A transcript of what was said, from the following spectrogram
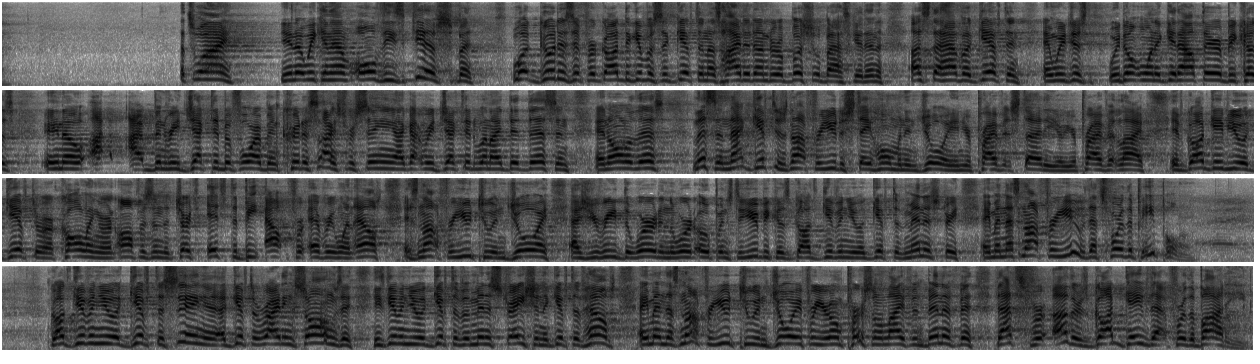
That's why, you know, we can have all these gifts, but what good is it for God to give us a gift and us hide it under a bushel basket and us to have a gift and, and we just we don't want to get out there because you know I, I've been rejected before. I've been criticized for singing. I got rejected when I did this and, and all of this. Listen that gift is not for you to stay home and enjoy in your private study or your private life. If God gave you a gift or a calling or an office in the church it's to be out for everyone else. It's not for you to enjoy as you read the word and the word opens to you because God's given you a gift of ministry. Amen Amen. That's not for you, that's for the people. God's given you a gift to sing, a gift of writing songs. He's given you a gift of administration, a gift of helps. Amen. That's not for you to enjoy for your own personal life and benefit. That's for others. God gave that for the body.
